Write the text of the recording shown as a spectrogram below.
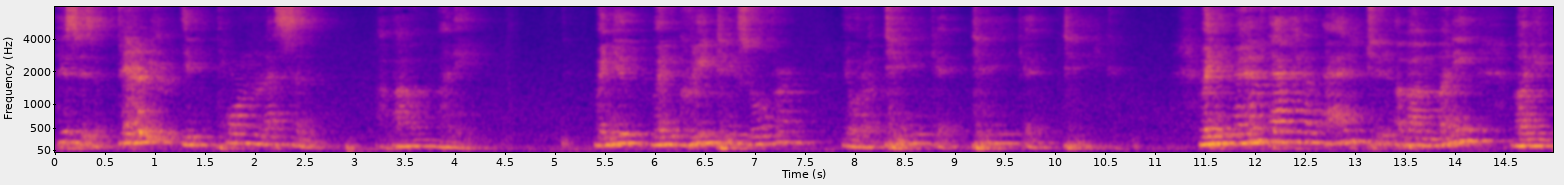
This is a very important lesson about money. When you when greed takes over, you want to take and take and take. When you have that kind of attitude about money, money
